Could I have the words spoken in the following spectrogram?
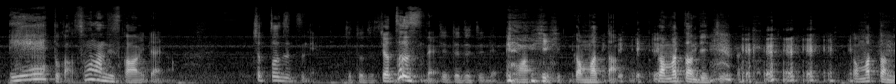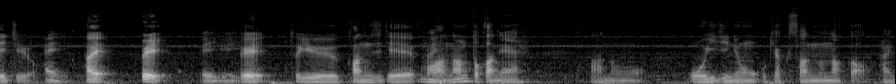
「えー!」とか「そうなんですか?」みたいな。ちょっとずつね。ちょっとずつ。ちょっとずつね。ちょっとずつね。まあ頑張った。頑張ったんでちゅう頑張ったんでちゅうよはい。はい。ウェイえいえい。ええという感じでまあはい。なんとかね、あの大入りのお客さんの中はい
